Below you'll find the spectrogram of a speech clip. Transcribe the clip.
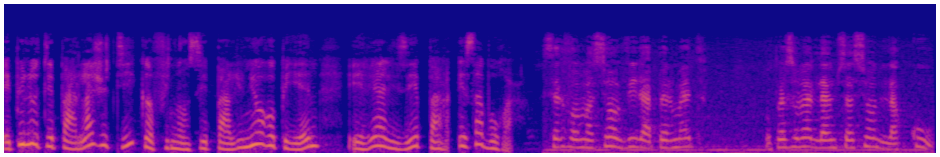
est piloté par l'AJUTIC, financé par l'Union européenne et réalisé par Essabora. Cette formation vise à permettre au personnel de l'administration de la Cour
